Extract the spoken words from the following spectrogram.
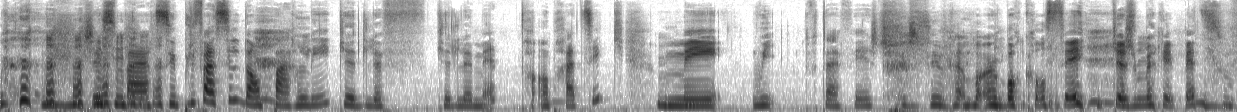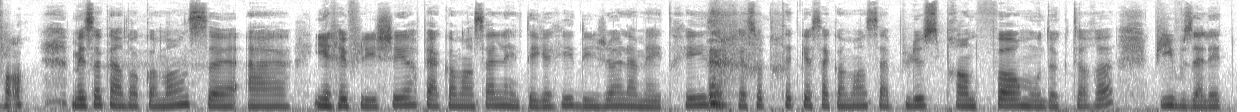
J'espère. C'est plus facile d'en parler que de le, que de le mettre en pratique. Mais oui, tout à fait. Je trouve que c'est vraiment un bon conseil que je me répète souvent. Mais ça, quand on commence euh, à y réfléchir puis à commencer à l'intégrer déjà à la maîtrise, après ça, peut-être que ça commence à plus prendre forme au doctorat, puis vous allez être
